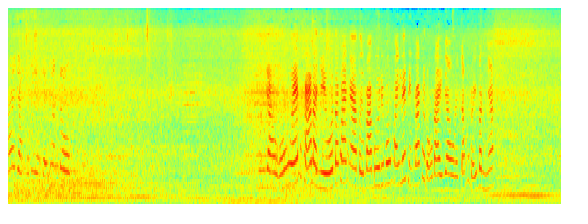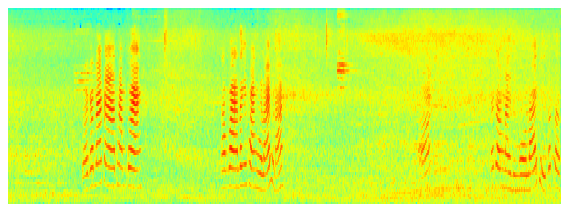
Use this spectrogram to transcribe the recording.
Đó, dòng này bây chạy hết rồi dầu của US khá là nhiều các bác nha từ 30 đến 40 mấy lít các bác cái độ đầy dầu để chống rỉ bình nha. Rồi các bác à, tham quan. Tham quan tới cái khoang người lái của nó. Đó. Cái con này thì ngồi lái thì rất là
